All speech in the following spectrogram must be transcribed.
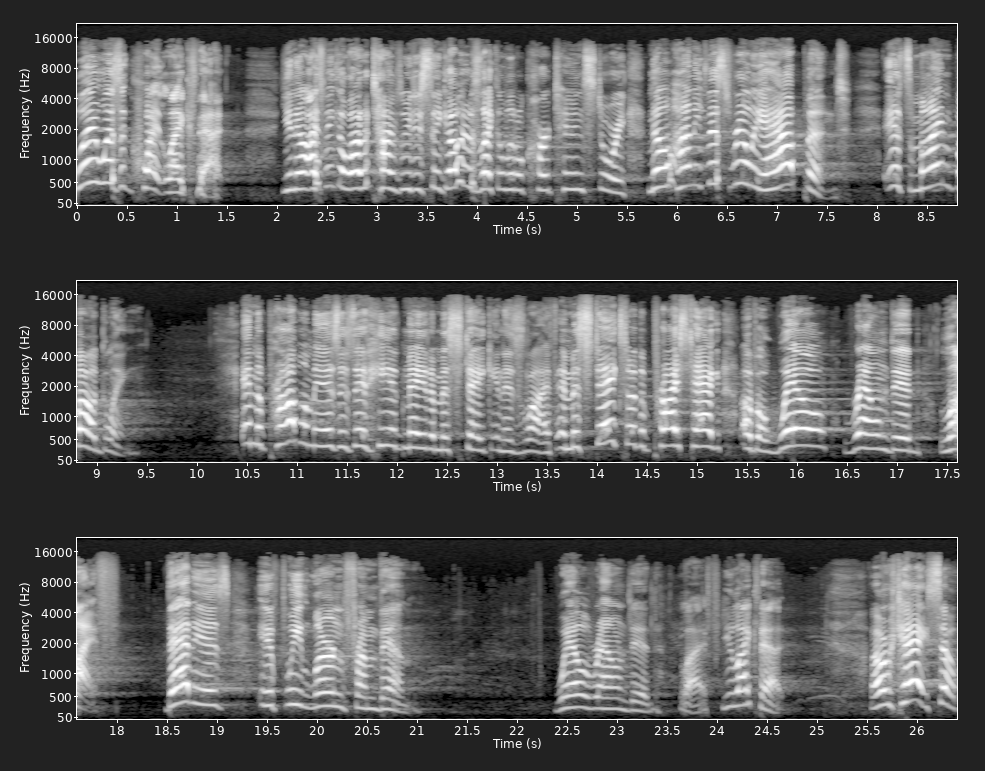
Well, it wasn't quite like that. You know, I think a lot of times we just think, oh, it was like a little cartoon story. No, honey, this really happened. It's mind boggling. And the problem is, is that he had made a mistake in his life. And mistakes are the price tag of a well-rounded life. That is, if we learn from them. Well-rounded life. You like that? Okay, so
